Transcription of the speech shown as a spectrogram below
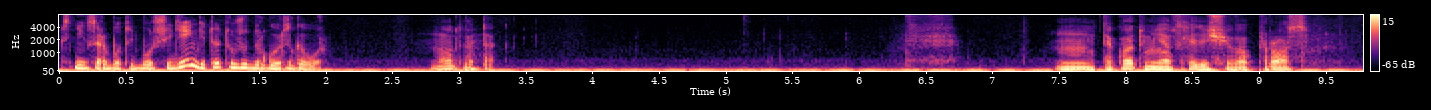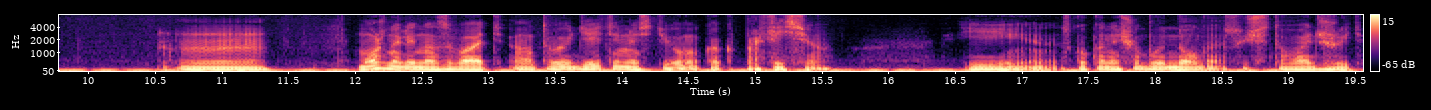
с них заработать больше деньги, то это уже другой разговор. Ну да. Вот так. Так вот, у меня следующий вопрос. Можно ли назвать а, твою деятельностью как профессию? и сколько она еще будет долго существовать, жить.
